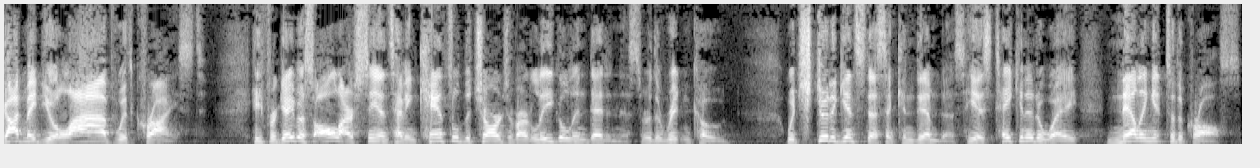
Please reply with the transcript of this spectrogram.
God made you alive with Christ. He forgave us all our sins, having canceled the charge of our legal indebtedness, or the written code, which stood against us and condemned us. He has taken it away, nailing it to the cross.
